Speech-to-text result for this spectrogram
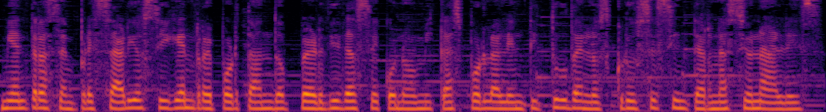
Mientras empresarios siguen reportando pérdidas económicas por la lentitud en los cruces internacionales.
